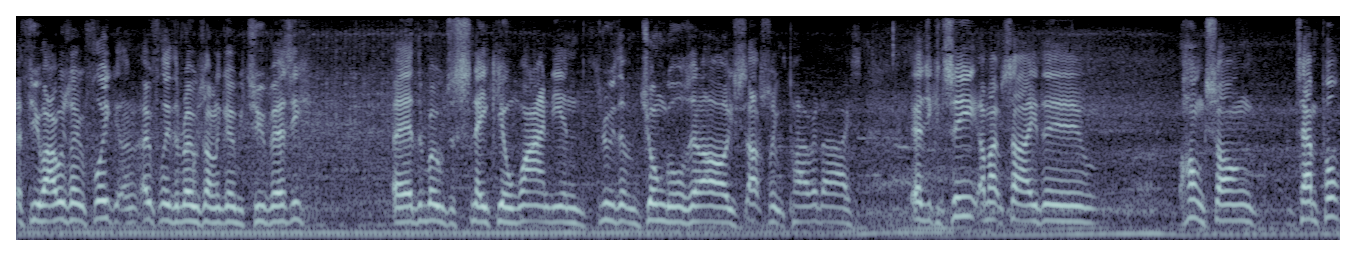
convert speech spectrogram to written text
a few hours hopefully, and hopefully the roads aren't going to be too busy. Uh, the roads are snaky and windy and through the jungles and oh it's absolute paradise. As you can see I'm outside the Hong Son temple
